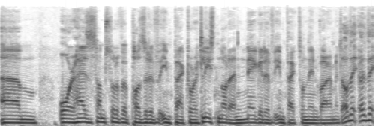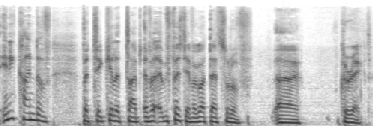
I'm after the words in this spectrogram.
Um, or has some sort of a positive impact, or at least not a negative impact on the environment. Are there, are there any kind of particular type? Firstly, have I got that sort of uh, correct?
